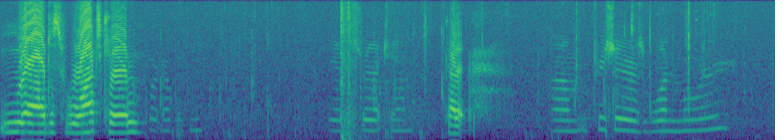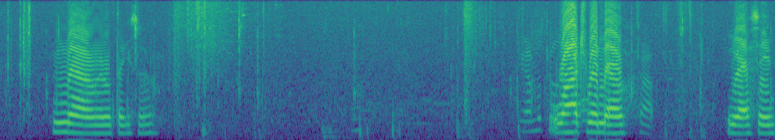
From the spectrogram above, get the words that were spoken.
Yeah, just watch cam. Partner up with me. Yeah, destroy that cam. Got it. Um, I'm pretty sure there's one more. No, I don't think so. Yeah, Watch window. Top. Yeah, same.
